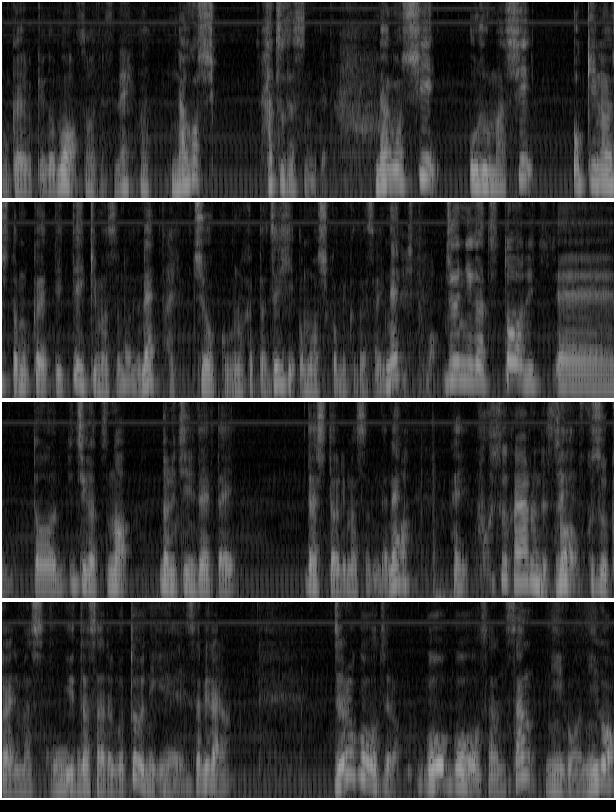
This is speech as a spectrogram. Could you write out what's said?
迎えるけども、そうですね。うん名護市初ですので名護市うるま市沖縄市と迎えていっていきますのでね、はい。中国部の方ぜひお申し込みくださいね。ぜひとも。12月と,日、えーっと1月の土日に大体出しておりますんでね。あはい。複数回あるんですね。そう複数回あります。ほうほうユタサルゴとウニゲサビラ050-5533-2525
